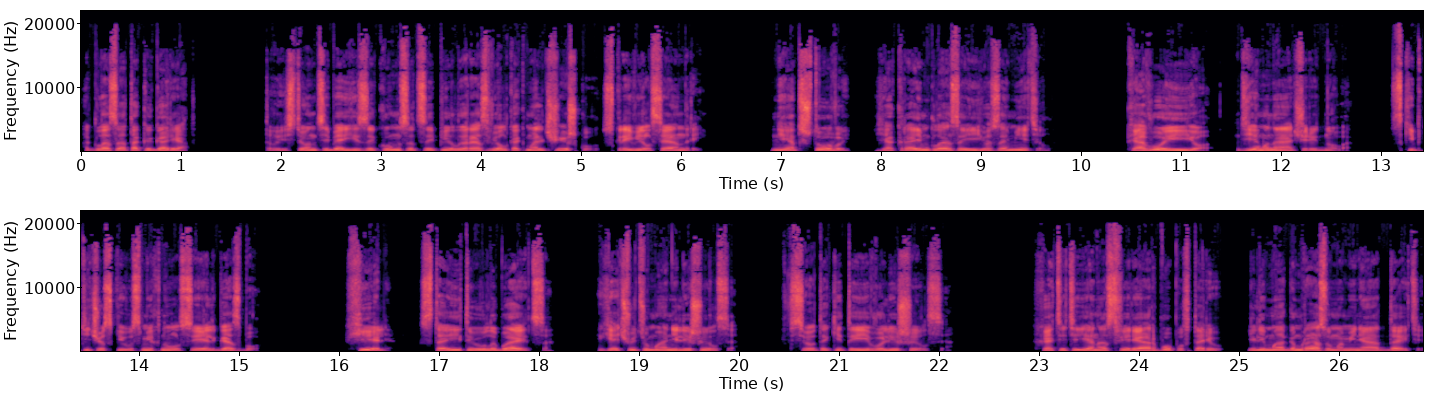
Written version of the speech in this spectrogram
а глаза так и горят. То есть он тебя языком зацепил и развел как мальчишку? скривился Андрей. Нет, что вы, я краем глаза ее заметил. Кого ее? Демона очередного? Скептически усмехнулся Эль Газбо. Хель, стоит и улыбается. Я чуть ума не лишился. Все-таки ты его лишился. Хотите, я на сфере Арбо повторю? Или магом разума меня отдайте?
